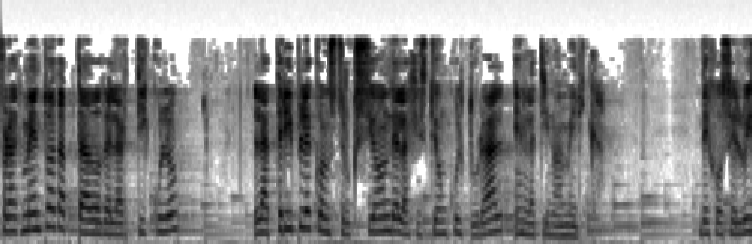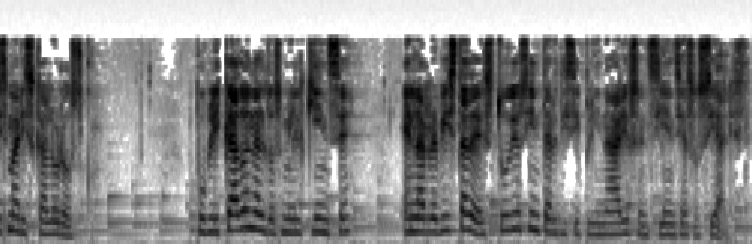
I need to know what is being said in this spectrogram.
Fragmento adaptado del artículo La triple construcción de la gestión cultural en Latinoamérica, de José Luis Mariscal Orozco, publicado en el 2015 en la revista de Estudios Interdisciplinarios en Ciencias Sociales,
